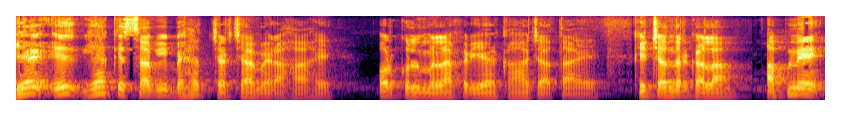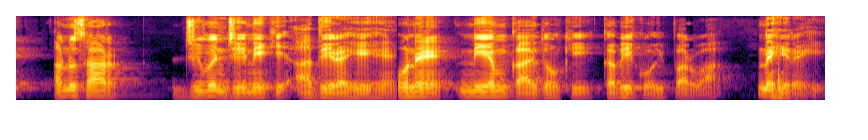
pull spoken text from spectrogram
यह यह किस्सा भी बेहद चर्चा में रहा है और कुल मिलाकर यह कहा जाता है कि चंद्रकला अपने अनुसार जीवन जीने की आदि रही है। उन्हें नियम कायदों की कभी कोई परवाह नहीं रही।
